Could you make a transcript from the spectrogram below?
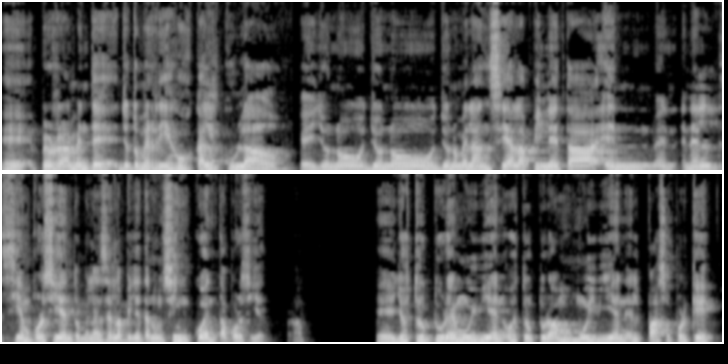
Eh, pero realmente yo tomé riesgos calculados. ¿okay? Yo, no, yo, no, yo no me lancé a la pileta en, en, en el 100%, me lancé a la pileta en un 50%. Eh, yo estructuré muy bien o estructuramos muy bien el paso. ¿Por qué?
